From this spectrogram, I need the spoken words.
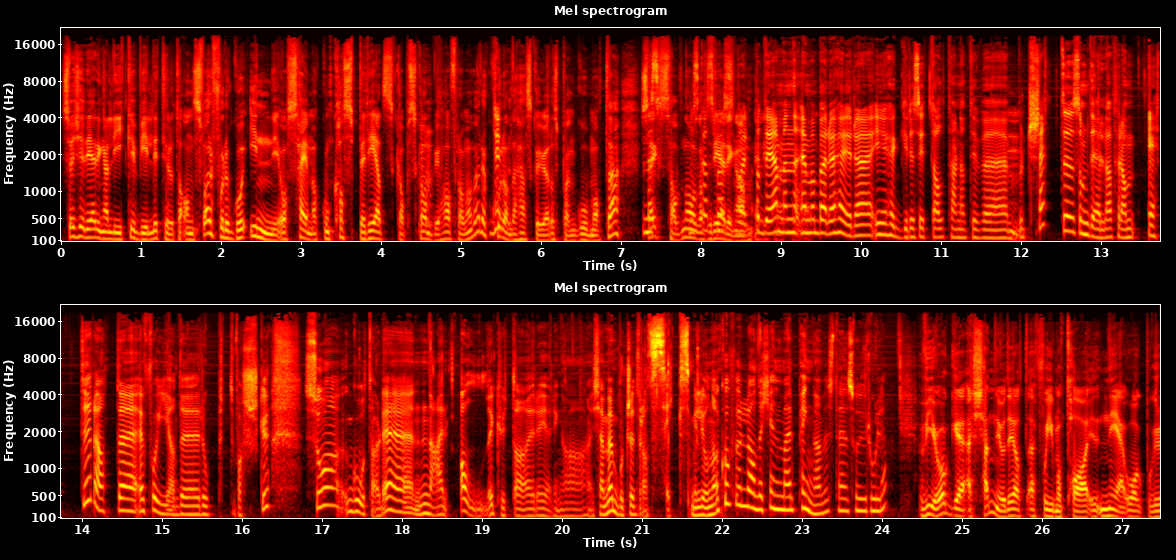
så er ikke regjeringa like villig til å ta ansvar for å gå inn i og si noe om hvilken beredskap skal vi ha framover, og hvordan det her skal gjøres på en god måte. Så jeg savner òg at regjeringa Men jeg må bare høre i Høyre sitt alternative mm. budsjett, som del la fram ett etter at eh, FHI hadde ropt varsku, så godtar det nær alle kutta regjeringa kommer, bortsett fra seks millioner. Hvorfor la det ikke inn mer penger hvis det er så urolig? Vi òg erkjenner jo det at FHI må ta ned òg pga.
